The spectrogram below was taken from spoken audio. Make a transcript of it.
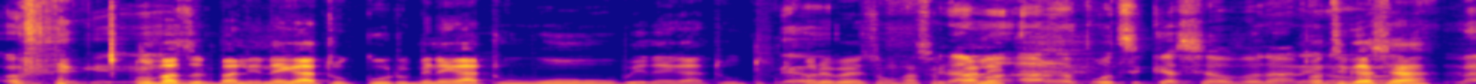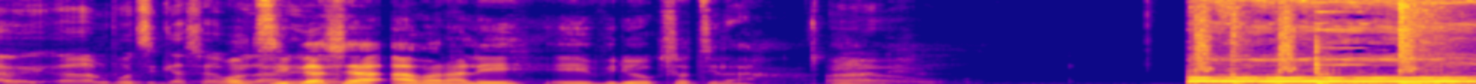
Ok. on façon de parler, tout coûte, tout tout, on va de parler. Avant d'aller. On avant d'aller, et vidéo qui sorti là. On allait. Oh,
